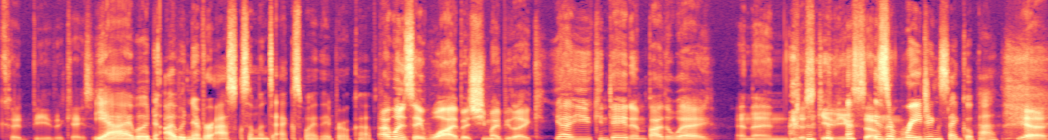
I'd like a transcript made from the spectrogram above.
could be the case. As Yeah, well. I would I would never ask someone's ex why they broke up. I wouldn't say why, but she might be like, "Yeah, you can date him, by the way," and then just give you some. Is a raging psychopath. yeah,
